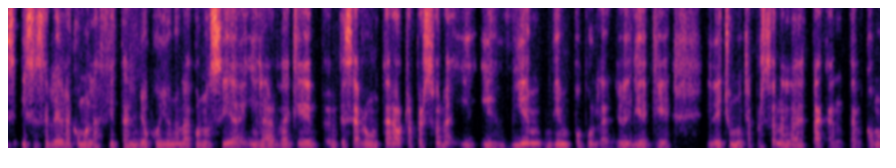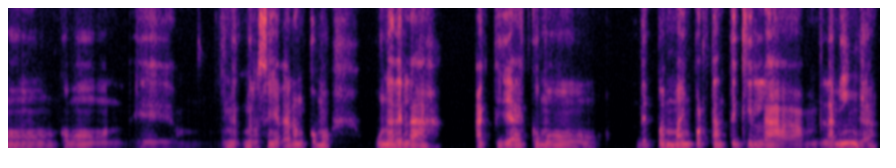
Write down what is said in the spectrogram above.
se celebra como la fiesta del Yoko. Yo no la conocía y la verdad que empecé a preguntar a otras personas y, es bien, bien popular. Yo diría que, y de hecho muchas personas la destacan, tal como, como me lo señalaron como una de las actividades como después más importante que la, la minga,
